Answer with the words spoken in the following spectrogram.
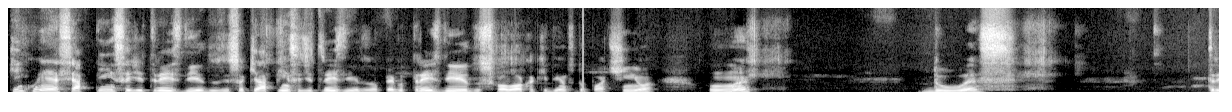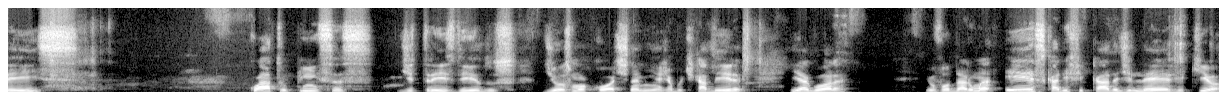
Quem conhece a pinça de três dedos? Isso aqui é a pinça de três dedos. Eu pego três dedos, coloco aqui dentro do potinho, ó. Uma, duas, três, quatro pinças de três dedos de osmocote na minha jabuticabeira. E agora eu vou dar uma escarificada de leve aqui, ó,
